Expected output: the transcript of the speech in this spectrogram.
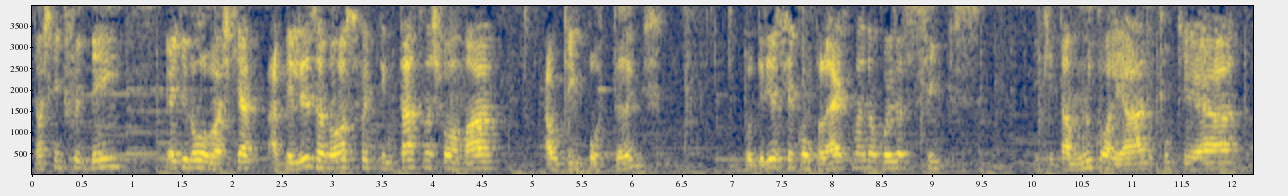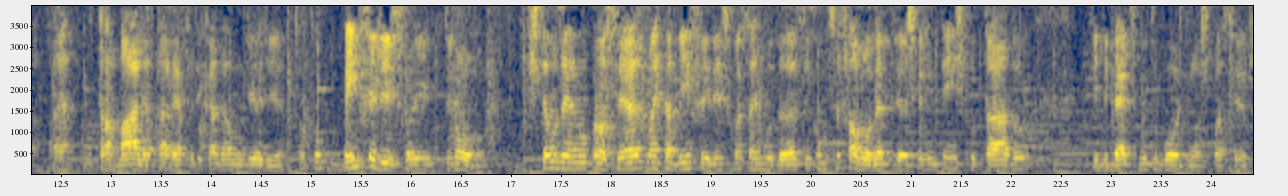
Então acho que a gente foi bem. É de novo, acho que a, a beleza nossa foi tentar transformar algo que é importante, que poderia ser complexo, mas numa coisa simples e que está muito alinhado com o que é né, o trabalho, a tarefa de cada um no dia a dia. Então estou bem feliz, foi de novo. Estamos ainda no processo, mas está bem feliz com essas mudanças. E como você falou, né, Pri? Acho que a gente tem escutado feedbacks muito bons dos nossos parceiros.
